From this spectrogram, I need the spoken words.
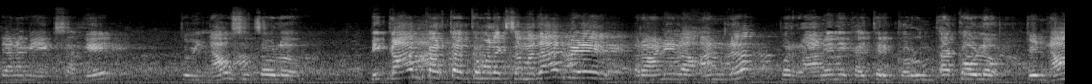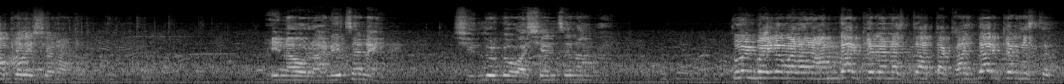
त्यांना मी एक सांगेन तुम्ही नाव सुचवलं. मी काम करतात तुम्हाला एक समाधान मिळेल. राणेला आणलं पण राणेने काहीतरी करून दाखवलं. ते नाव केल्याशिवाय हे नाव राणेचं नाही सिंधुदुर्ग वाशियांचं नाव आहे. तुम्ही पहिलं मला आमदार केलं नसतं आता खासदार केलं नसतं.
